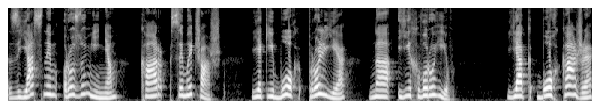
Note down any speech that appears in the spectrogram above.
з ясним розумінням кар семи чаш, які Бог прольє на їх ворогів. Як Бог каже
